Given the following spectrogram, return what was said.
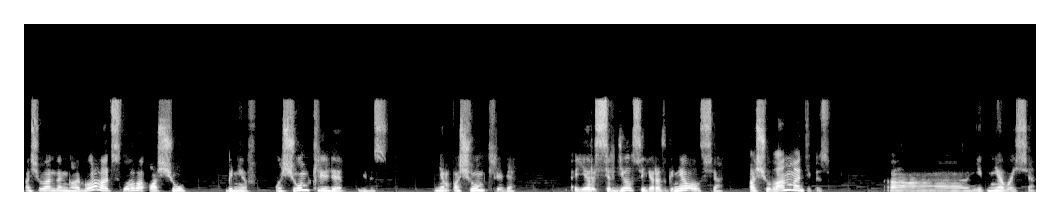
Ашуландан глагол от слова ашу. Гнев. Ашуым келді. дейбіз. Нем ашуым келді. Я рассердился, я разгневался. Ашуланма дейбіз. А, не гневайся.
